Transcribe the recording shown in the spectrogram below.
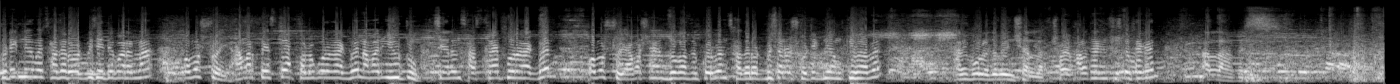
সঠিক নিয়মে ছাদে রড বিছাইতে পারেন না, অবশ্যই আমার পেজটা ফলো করে রাখবেন, আমার ইউটিউব চ্যানেল সাবস্ক্রাইব করে রাখবেন। অবশ্যই আমার সাথে যোগাযোগ করবেন, ছাদে রড বিছানোর সঠিক নিয়ম কীভাবে, আমি বলে দেবো ইনশাল্লাহ সবাই ভালো থাকেন, সুস্থ থাকেন। আল্লাহ হাফেজ।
